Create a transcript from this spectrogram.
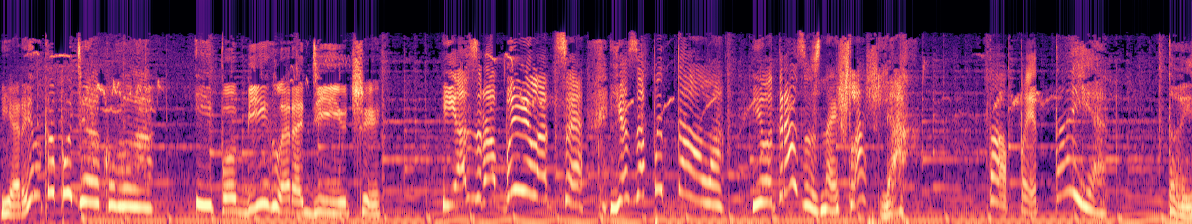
Яринка подякувала і побігла радіючи. Я зробила це, я запитала і одразу знайшла шлях. Хто питає, той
